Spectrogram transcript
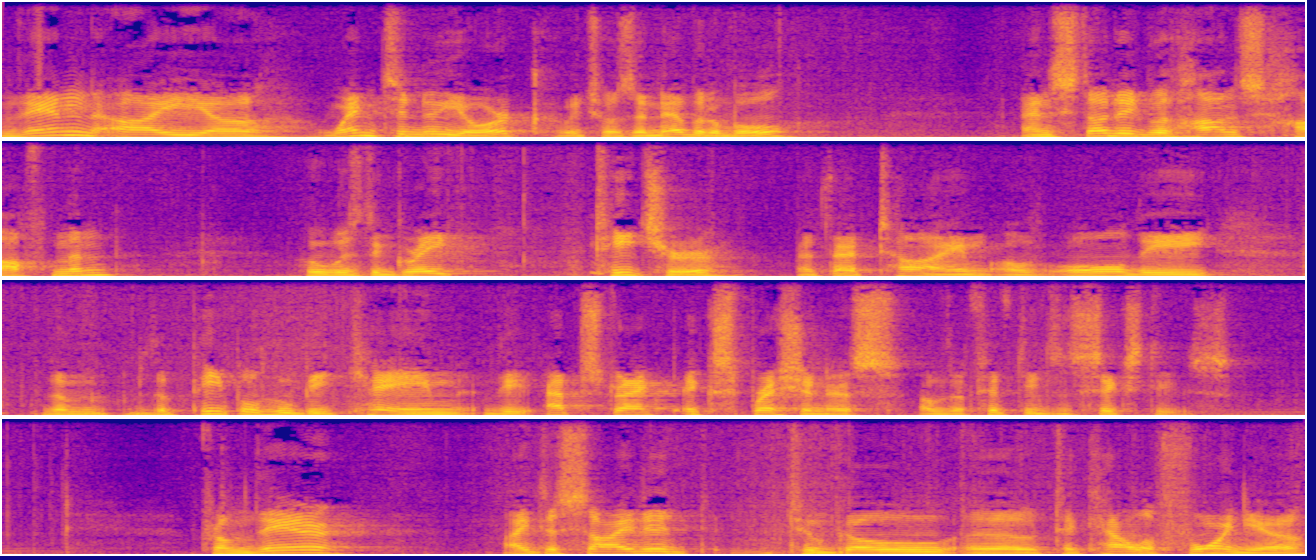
Then I uh, went to New York, which was inevitable, and studied with Hans Hofmann, who was the great teacher at that time of all the the, the people who became the abstract expressionists of the 50s and 60s. From there, I decided to go uh, to California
